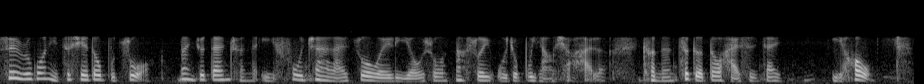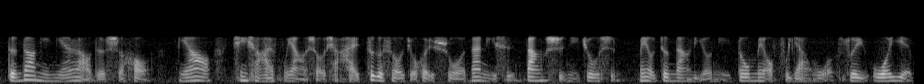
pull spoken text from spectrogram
所以如果你这些都不做，那你就单纯的以负债来作为理由说，那所以我就不养小孩了。可能这个都还是在以后等到你年老的时候。你要请小孩抚养的时候，小孩这个时候就会说：“那你是当时你就是没有正当理由，你都没有抚养我，所以我也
